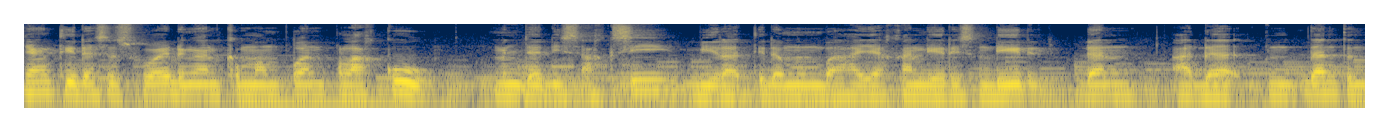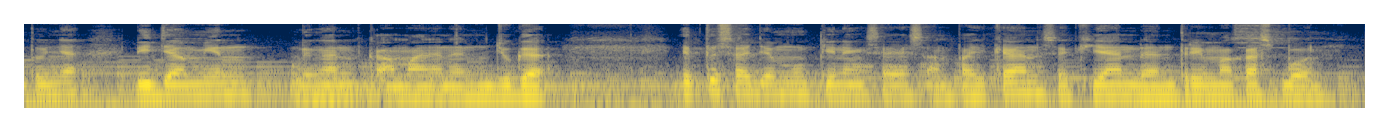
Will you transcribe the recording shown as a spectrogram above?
yang tidak sesuai dengan kemampuan pelaku menjadi saksi bila tidak membahayakan diri sendiri dan ada dan tentunya dijamin dengan keamanan juga. Itu saja mungkin yang saya sampaikan. Sekian dan terima kasih Bon.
